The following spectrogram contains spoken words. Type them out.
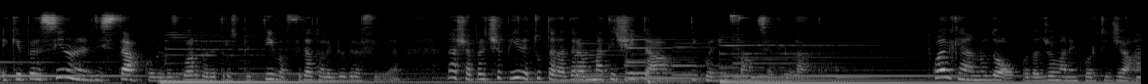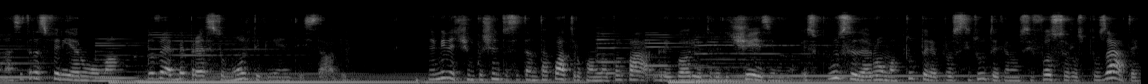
e che persino nel distacco dello sguardo retrospettivo affidato alle biografie lascia percepire tutta la drammaticità di quell'infanzia violata. Qualche anno dopo, da giovane cortigiana, si trasferì a Roma, dove ebbe presto molti clienti stabili. Nel 1574, quando Papa Gregorio XIII espulse da Roma tutte le prostitute che non si fossero sposate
